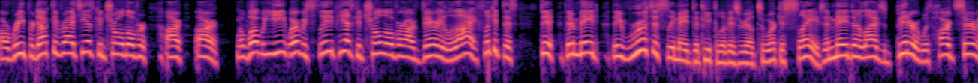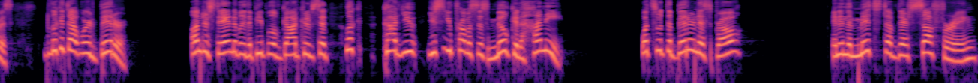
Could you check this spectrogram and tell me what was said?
Our reproductive rights, he has control over our, our what we eat, where we sleep. He has control over our very life. Look at this. They, they're made, they ruthlessly made the people of Israel to work as slaves and made their lives bitter with hard service. Look at that word bitter. Understandably, the people of God could have said, Look, God, you, you, you promised us milk and honey. What's with the bitterness, bro? And in the midst of their suffering,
